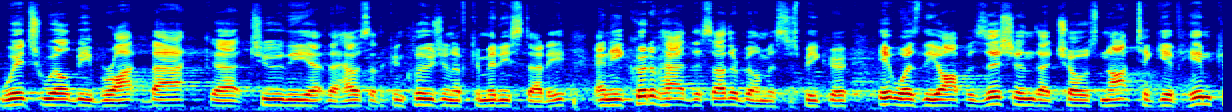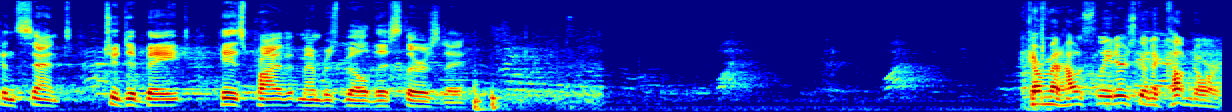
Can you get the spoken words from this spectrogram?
which will be brought back uh, to the, uh, the, House at the conclusion of committee study. And he could have had this other bill, Mr. Speaker. It was the opposition that chose not to give him consent to debate his private member's bill this Thursday. Government House Leader is going to come to order.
